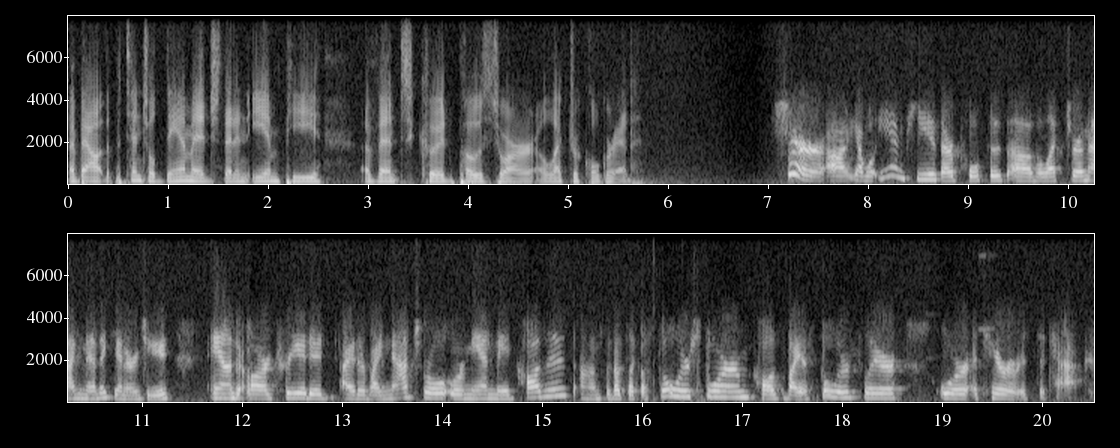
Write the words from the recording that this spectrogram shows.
about the potential damage that an EMP event could pose to our electrical grid. Sure. Uh, yeah, well, EMPs are pulses of electromagnetic energy and are created either by natural or man made causes. Um, so that's like a solar storm caused by a solar flare or a terrorist attack.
